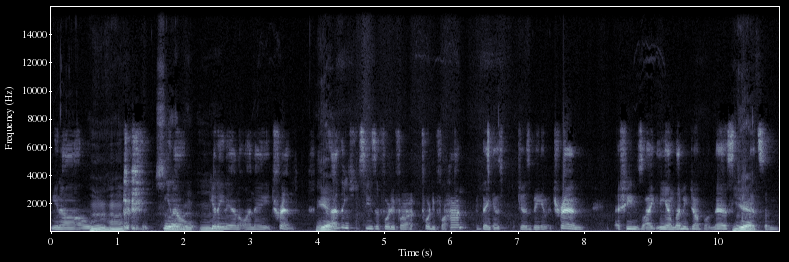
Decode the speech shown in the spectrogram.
you know, Mm-hmm. you know, mhm. getting in on a trend. Yeah. I think she sees the 44, 4400 thing as just being a trend. That she's like, you know, let me jump on this and Yeah. get some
